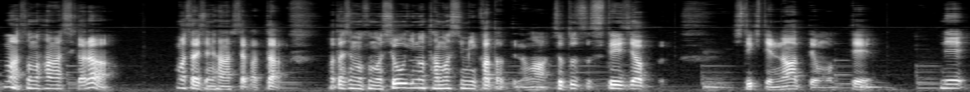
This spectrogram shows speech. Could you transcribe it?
まあその話から、まあ最初に話したかった、私のその将棋の楽しみ方っていうのが、ちょっとずつステージアップうんしてきてるなって思って、で、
